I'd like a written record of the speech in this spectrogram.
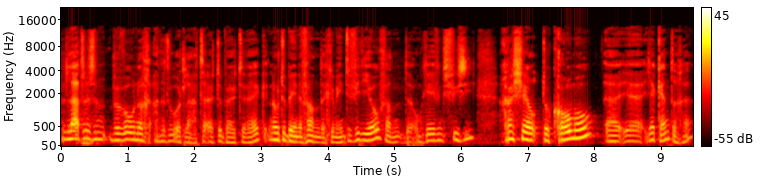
Laten we eens een bewoner aan het woord laten uit de buitenwijk. Notabene van de gemeentevideo, van de omgevingsvisie. Rachel Tokromo, eh, jij, kent haar,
